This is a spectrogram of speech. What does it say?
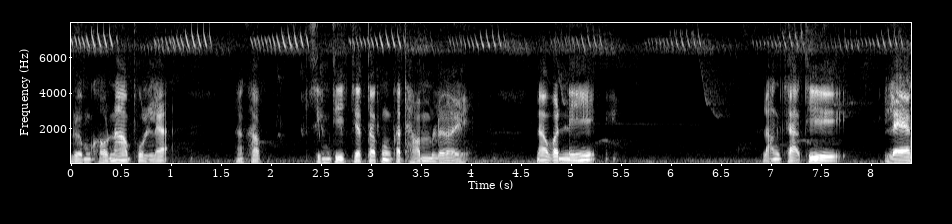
เริ่มเข้าหน้าฝนแล้วนะครับ สิ่งที่จะต้องกระทำเลยณวันนี้ หลังจากที่แล้ง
